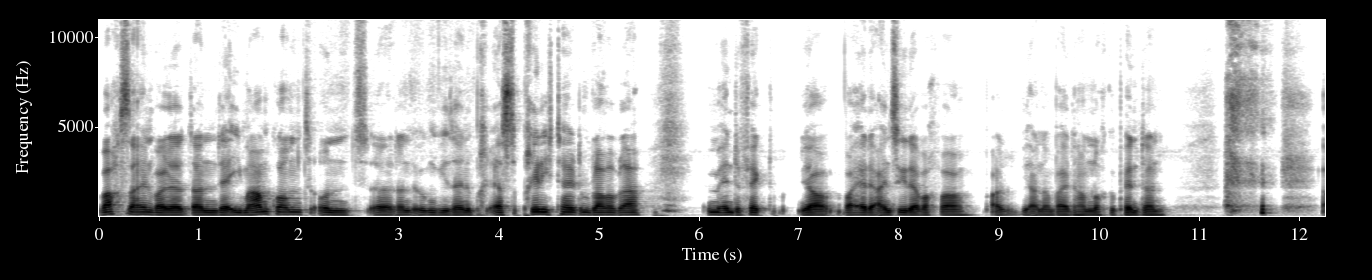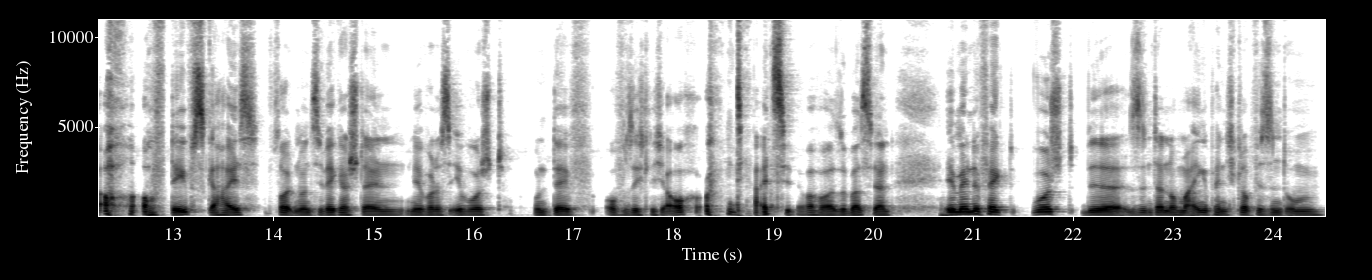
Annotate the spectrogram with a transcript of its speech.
wach sein, weil dann der Imam kommt und äh, dann irgendwie seine erste Predigt hält und bla bla bla. Im Endeffekt, ja, war er der Einzige, der wach war. Die anderen beiden haben noch gepennt dann. auf Daves Geheiß sollten wir uns die Wecker stellen. Mir war das eh wurscht. Und Dave offensichtlich auch. Der Einzige, der war Sebastian. Im Endeffekt wurscht. Wir sind dann nochmal eingepennt. Ich glaube, wir sind um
